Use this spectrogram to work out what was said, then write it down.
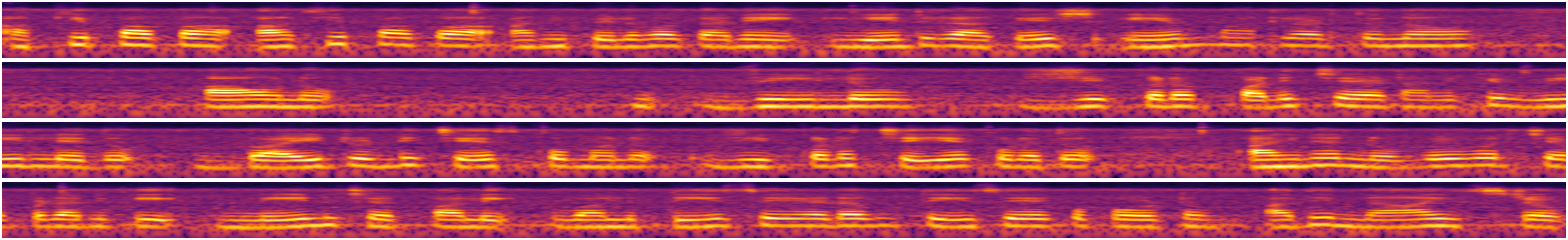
అక్కి పాప అక్కి పాప అని పిలవగానే ఏంటి రాకేష్ ఏం మాట్లాడుతున్నావు? అవును వీళ్ళు ఇక్కడ పని చేయడానికి వీల్లేదు. బయటుండి చేసుకోమను. ఇక్కడ చేయకూడదు అయినా నువ్వెవరు చెప్పడానికి? నేను చెప్పాలి. వాళ్ళు తీసేయడం తీసేయకపోవటం అది నా ఇష్టం.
